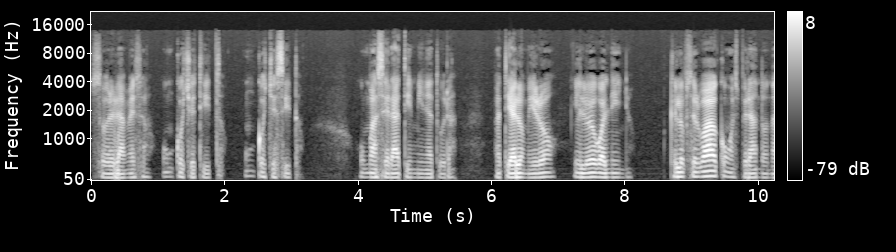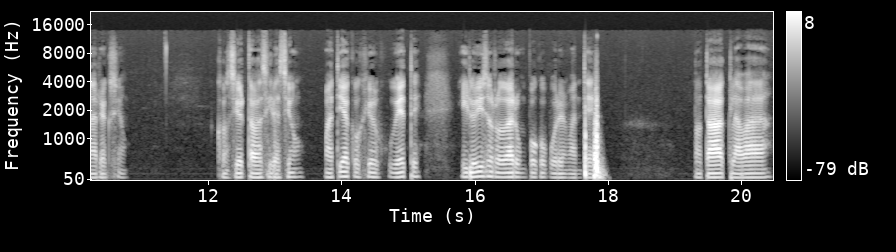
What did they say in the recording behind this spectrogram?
sobre la mesa un cochetito, un cochecito, un Maserati en miniatura, Matías lo miró y luego al niño, que lo observaba como esperando una reacción. Con cierta vacilación, Matías cogió el juguete y lo hizo rodar un poco por el mantel. Notaba clavada,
